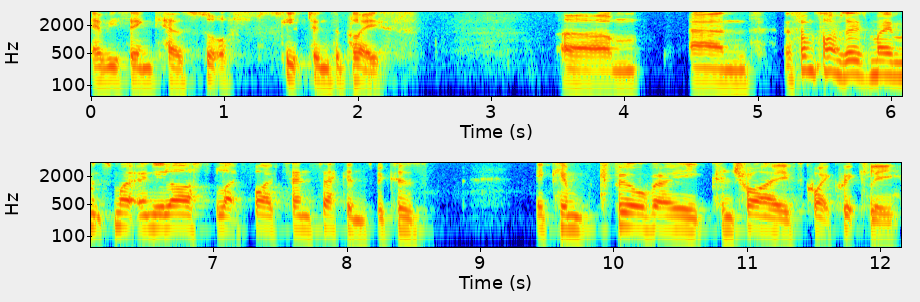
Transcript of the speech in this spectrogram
everything has sort of slipped into place. Um, and, and sometimes those moments might only last for like five, ten seconds because it can feel very contrived quite quickly.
